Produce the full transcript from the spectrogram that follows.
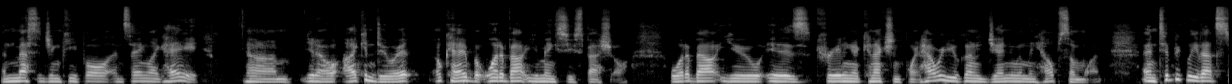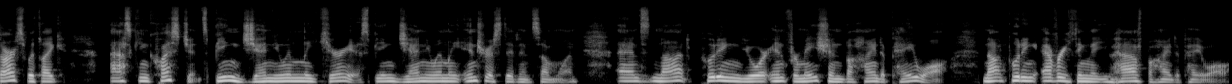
and messaging people and saying like hey um, you know, I can do it. Okay, but what about you makes you special? What about you is creating a connection point? How are you going to genuinely help someone? And typically that starts with like asking questions, being genuinely curious, being genuinely interested in someone, and not putting your information behind a paywall, not putting everything that you have behind a paywall.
